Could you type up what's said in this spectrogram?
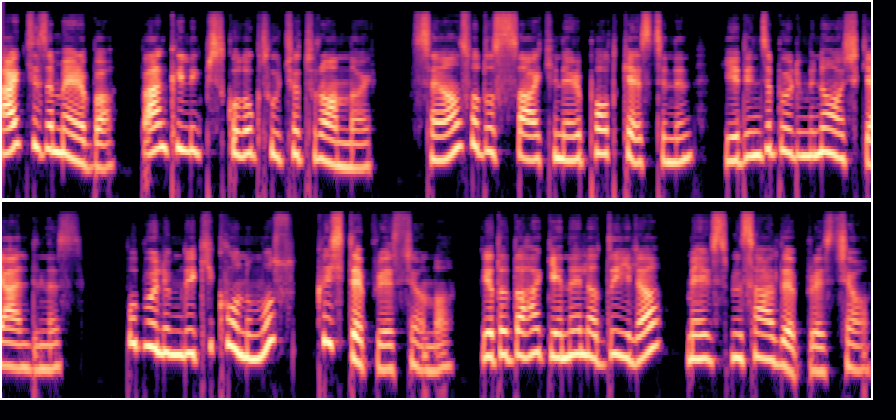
Herkese merhaba. Ben klinik psikolog Tuğçe Turanlar. Seans Odası Sakinleri podcast'inin 7. bölümüne hoş geldiniz. Bu bölümdeki konumuz kış depresyonu ya da daha genel adıyla mevsimsel depresyon.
